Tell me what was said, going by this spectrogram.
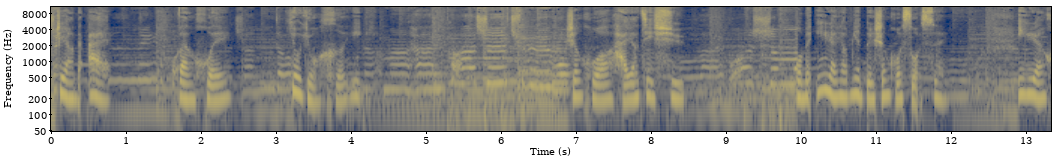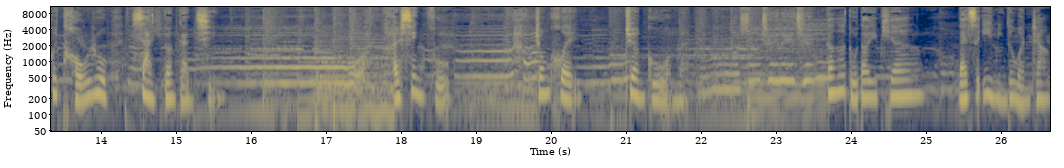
这样的爱，挽回又有何意义？生活还要继续，我们依然要面对生活琐碎，依然会投入下一段感情，而幸福终会眷顾我们。刚刚读到一篇来自佚名的文章，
